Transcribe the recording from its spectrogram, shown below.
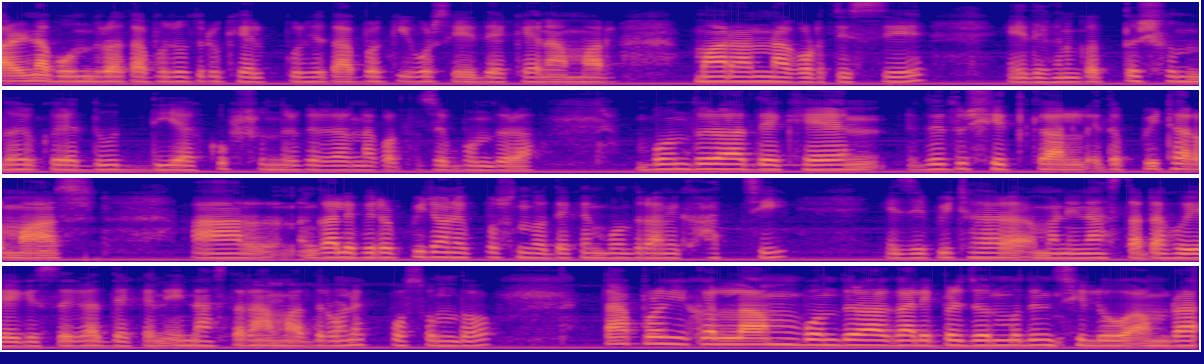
পারি না বন্ধুরা, তারপর যতটুকু হেল্প করছে, তারপর কী করছে, এই দেখেন আমার মা রান্না করতেছে। এই দেখেন কত সুন্দর করে দুধ দিয়ে খুব সুন্দর করে রান্না করতেছে বন্ধুরা। বন্ধুরা দেখেন, যেহেতু শীতকাল, এ তো পিঠার মাস আর গালি পিঠার পিঠা অনেক পছন্দ, দেখেন বন্ধুরা আমি খাচ্ছি। এই যে পিঠা মানে নাস্তাটা হয়ে গেছে দেখেন, এই নাস্তাটা আমাদের অনেক পছন্দ। তারপরে কী করলাম, বন্ধুরা গালিপের জন্মদিন ছিল। আমরা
